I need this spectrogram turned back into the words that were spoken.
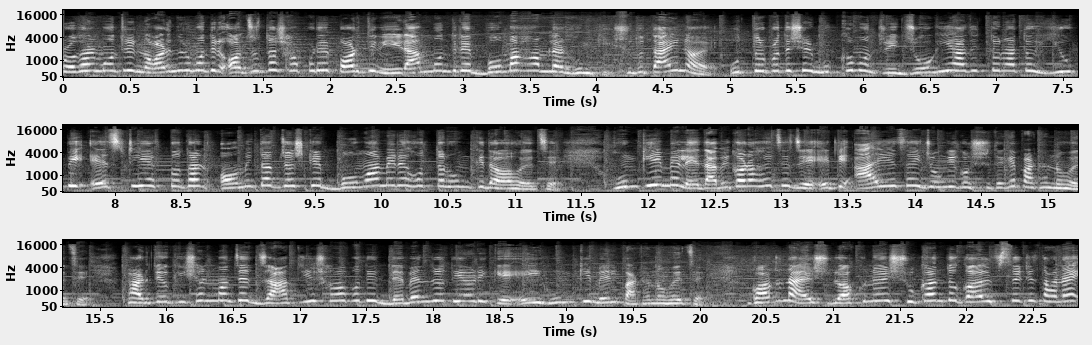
প্রধানমন্ত্রী নরেন্দ্র মোদীর অযোধ্যা সফরের পরদিনই রাম মন্দিরে বোমা হামলার হুমকি। শুধু তাই নয়, উত্তরপ্রদেশের মুখ্যমন্ত্রী যোগী আদিত্যনাথ ও ইউপি এসটিএফ প্রধান অমিতাভ যশকে বোমা মেরে হত্যার হুমকি দেওয়া হয়েছে। হুমকি মেলে দাবি করা হয়েছে যে এটি আইএসআই জঙ্গি গোষ্ঠী থেকে পাঠানো হয়েছে। ভারতীয় কিষাণ মঞ্চের জাতীয় সভাপতি দেবেন্দ্র তিওয়ারিকে এই হুমকি মেল পাঠানো হয়েছে। ঘটনায় লখনৌয়ের সুকান্ত গলফ সিটি থানায়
